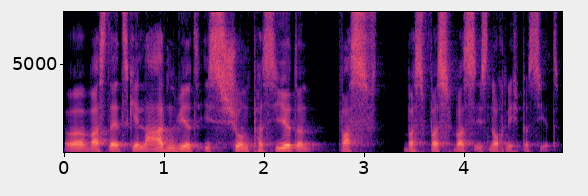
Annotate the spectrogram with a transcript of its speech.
was da jetzt geladen wird, ist schon passiert und was was, was, was ist noch nicht passiert.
